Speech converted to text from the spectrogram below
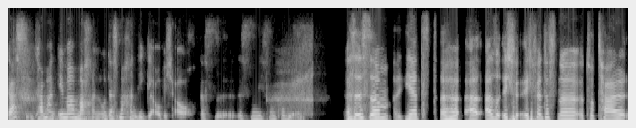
das kann man immer machen und das machen die, glaube ich, auch. Das äh, ist nicht so ein Problem. Das ist ähm, jetzt, äh, also ich, ich finde das eine total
